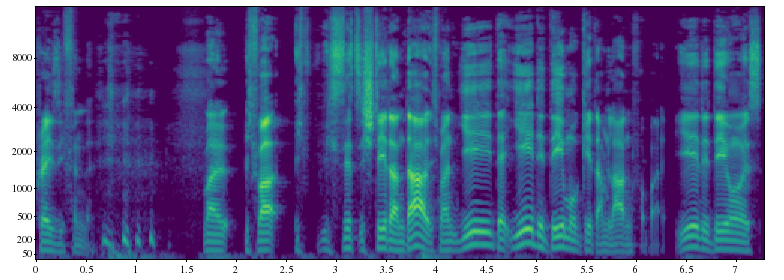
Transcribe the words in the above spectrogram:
crazy finde. Weil ich war, ich, ich sitze, ich stehe dann da. Ich meine, jede, jede Demo geht am Laden vorbei. Jede Demo ist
